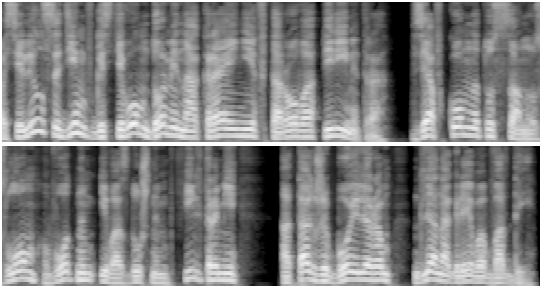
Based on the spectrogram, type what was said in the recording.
Поселился Дим в гостевом доме на окраине второго периметра, взяв комнату с санузлом, водным и воздушным фильтрами, а также бойлером для нагрева воды.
